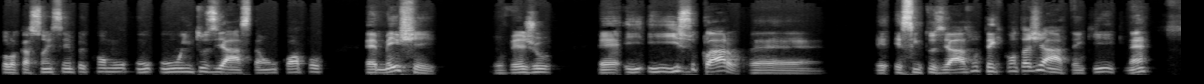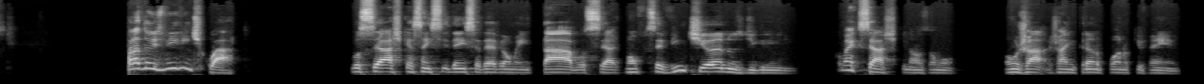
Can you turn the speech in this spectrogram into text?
colocações, sempre como um, um entusiasta, um copo é, meio cheio. Eu vejo, é, e, e, isso, claro, é, esse entusiasmo tem que contagiar, tem que, né? Para 2024, você acha que essa incidência deve aumentar? Você vão ser 20 anos de green. Como é que você acha que nós vamos, vamos já, já entrando para o ano que vem?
